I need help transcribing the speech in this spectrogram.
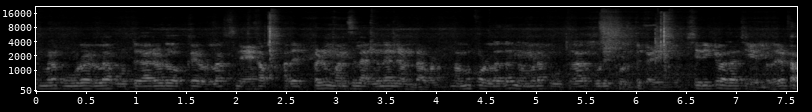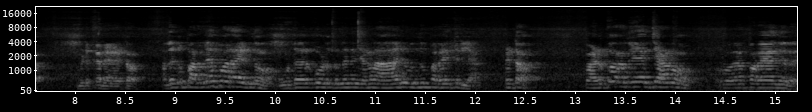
നമ്മുടെ കൂടെയുള്ള കൂട്ടുകാരോടും ഒക്കെ ഉള്ള സ്നേഹം അത് എപ്പോഴും മനസ്സിൽ അങ്ങനെ തന്നെ ഉണ്ടാവണം. നമുക്കുള്ളത് നമ്മുടെ കൂട്ടുകാർ കൂടി കൊടുത്ത് കഴിക്കും. ശരിക്കും അതാ ചെയ്യേണ്ടത് കേട്ടോ. മിടുക്കന കേട്ടോ. അതൊക്കെ പറഞ്ഞാൽ പോരായിരുന്നോ? കൂട്ടുകാർക്ക് കൊടുക്കുന്നതിന് ഞങ്ങൾ ആരും ഒന്നും പറയത്തില്ല. കേട്ടോ? പഴുപ്പ് പറഞ്ഞു വിചാരിച്ചാണോ പറയാഞ്ഞത്?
